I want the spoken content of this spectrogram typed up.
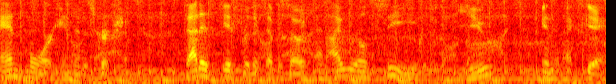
and more in the description. That is it for this episode, and I will see you in the next game.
